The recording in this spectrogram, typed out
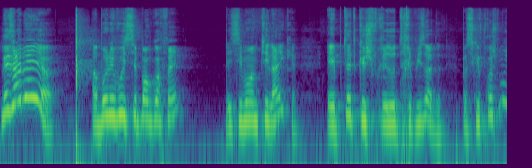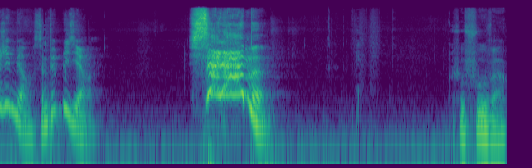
Les amis! Abonnez-vous si c'est pas encore fait Laissez-moi un petit like Et peut-être que je ferai d'autres épisodes. Parce que franchement j'aime bien. Ça me fait plaisir. Salam! Foufou va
